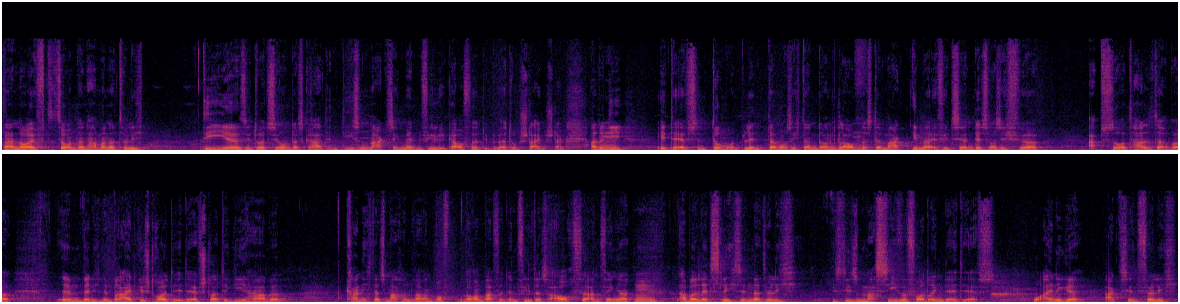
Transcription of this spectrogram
Da läuft so und dann haben wir natürlich die äh, Situation, dass gerade in diesen Marktsegmenten viel gekauft wird, die Bewertungen steigen, steigen. Also mhm. die ETFs sind dumm und blind. Da muss ich dann dran glauben, dass der Markt immer effizient ist, was ich für absurd halte. Aber ähm, wenn ich eine breit gestreute ETF-Strategie habe, kann ich das machen. Warren, Buffett empfiehlt das auch für Anfänger. Mhm. Aber letztlich sind natürlich ist dieses massive Vordringen der ETFs, wo einige Aktien völlig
